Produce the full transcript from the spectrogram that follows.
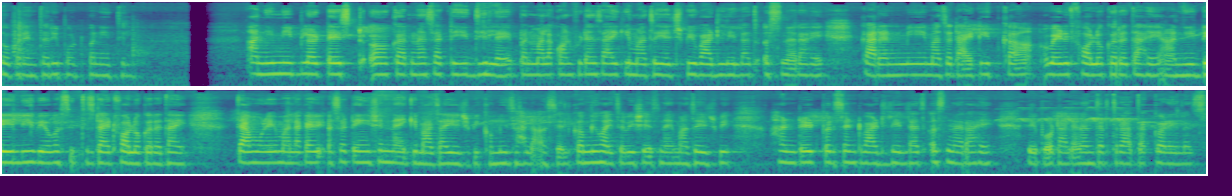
तोपर्यंत रिपोर्ट पण येतील. आणि मी ब्लड टेस्ट करण्यासाठी दिलं आहे पण मला कॉन्फिडन्स आहे की माझं एच पी वाढलेलाच असणार आहे. कारण मी माझा डाएट इतका वेळेत फॉलो करत आहे आणि डेली व्यवस्थितच डाएट फॉलो करत आहे. त्यामुळे मला काही असं टेन्शन नाही की माझा एच बी कमी झाला असेल. कमी व्हायचा विषयच नाही. माझा एच बी हंड्रेड पर्सेंट वाढलेलाच असणार आहे. रिपोर्ट आल्यानंतर तर आता कळेलच.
